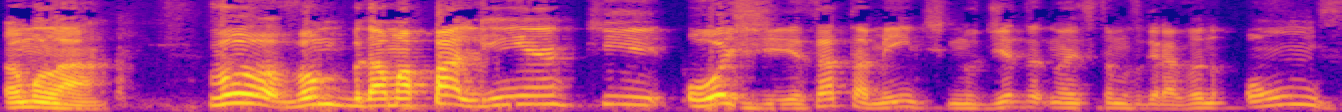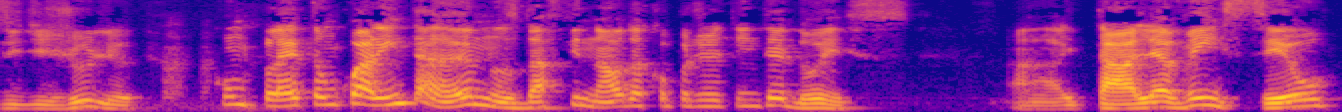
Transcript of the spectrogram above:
Vamos lá. Vou, vamos dar uma palhinha que hoje, exatamente, no dia que nós estamos gravando, 11 de julho, completam 40 anos da final da Copa de 82. A Itália venceu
